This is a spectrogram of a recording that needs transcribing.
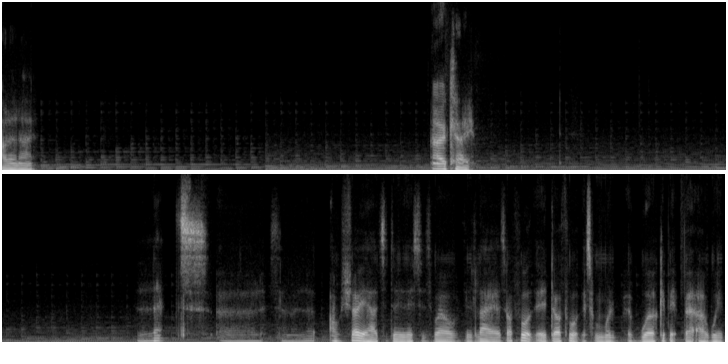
I don't know. Okay. Let's uh, let's have a look. I'll show you how to do this as well with layers. I thought it, I thought this one would work a bit better with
